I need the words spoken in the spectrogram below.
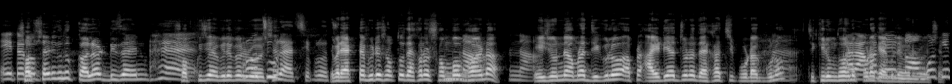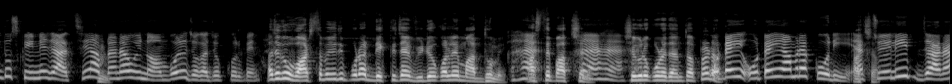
এটা সব সাইডে কিন্তু কালার ডিজাইন হ্যাঁ, সবকিছু অ্যাভেলেবেল রয়েছে। এবার একটা ভিডিও সব তো দেখানো সম্ভব হয় না। এই জন্য আমরা যেগুলো আপনার আইডিয়ার জন্য দেখাচ্ছি প্রোডাক্টগুলো হ্যাঁ। যে কীরকম ধরনের প্রোডাক্ট আমাদের অ্যাভেলেবল নম্বর কিন্তু স্ক্রিনে যাচ্ছে আপনারা ওই নম্বরে যোগাযোগ করবেন। আচ্ছা কেউ হোয়াটসঅ্যাপে যদি প্রোডাক্ট দেখতে চায় ভিডিও কলের মাধ্যমে হ্যাঁ, আসতে পাচ্ছে না সেগুলো করে দেন তো আপনারা? ওটাই ওটাই আমরা করি। আচ্ছা। অ্যাকচুয়ালি যারা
